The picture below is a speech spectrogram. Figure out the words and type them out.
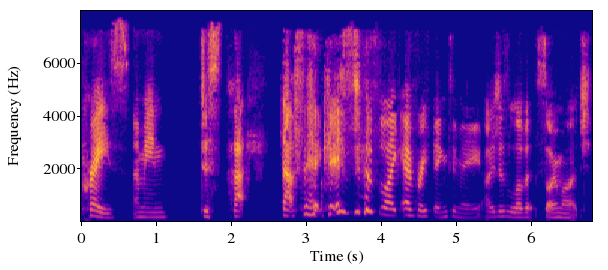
praise? I mean, just that that fic is just like everything to me. I just love it so much.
